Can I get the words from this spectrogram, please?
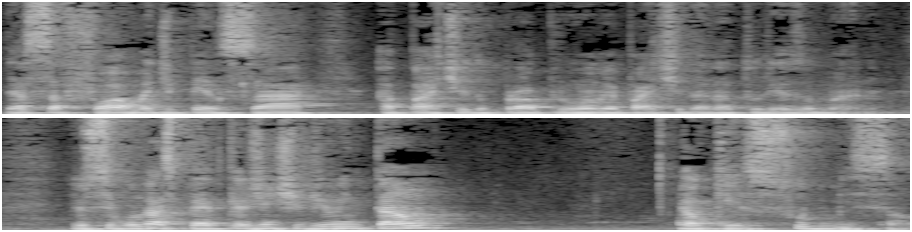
dessa forma de pensar a partir do próprio homem, a partir da natureza humana. E o segundo aspecto que a gente viu então é o que? Submissão.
